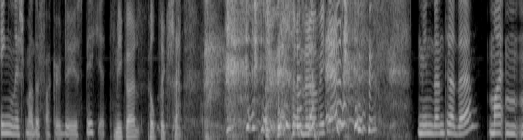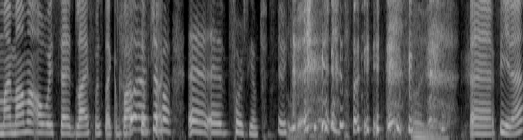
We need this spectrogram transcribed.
English motherfucker, do you speak it? Mikael, Pulp Fiction. Bra, Mikael. Min den tredje. My, my mama always said life was like a box oh, of stemmer. chocolate. uh, eh, Forrest Gump. Riktig. uh, fire.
